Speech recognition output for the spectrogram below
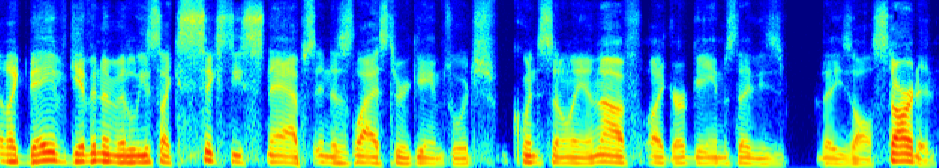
like they've given him at least like 60 snaps in his last three games, which coincidentally enough, like are games that he's that he's all started.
